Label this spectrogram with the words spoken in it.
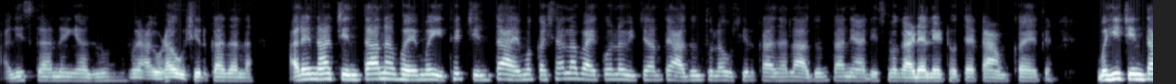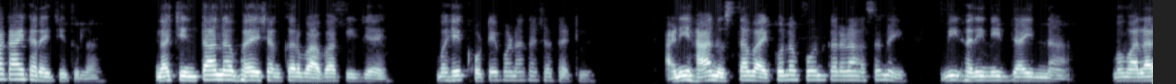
आलीस का नाही अजून? एवढा उशीर का झाला? अरे ना चिंता ना भय. मग इथे चिंता आहे. मग कशाला बायकोला विचारते? अजून तुला उशीर का झाला? अजून का नाही आलीस? मग गाड्या लेट होत्या का? अमकं येते मग ही चिंता काय करायची तुला? ना चिंता ना भय शंकर बाबा की जय. मग हे खोटेपणा कशासाठी? आणि हा नुसता बायकोला फोन करणं असं नाही. मी घरी नीट जाईन ना. मग मला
